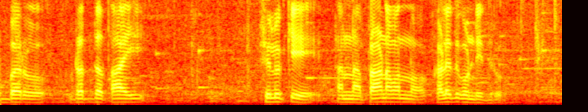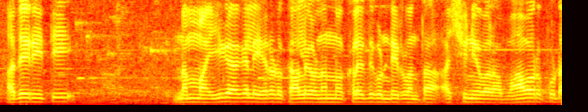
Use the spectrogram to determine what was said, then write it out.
ಒಬ್ಬರು ವೃದ್ಧ ತಾಯಿ ಸಿಲುಕಿ ತನ್ನ ಪ್ರಾಣವನ್ನು ಕಳೆದುಕೊಂಡಿದ್ದರು ಅದೇ ರೀತಿ ನಮ್ಮ ಈಗಾಗಲೇ ಎರಡು ಕಾಲುಗಳನ್ನು ಕಳೆದುಕೊಂಡಿರುವಂಥ ಅಶ್ವಿನಿಯವರ ಮಾವರು ಕೂಡ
